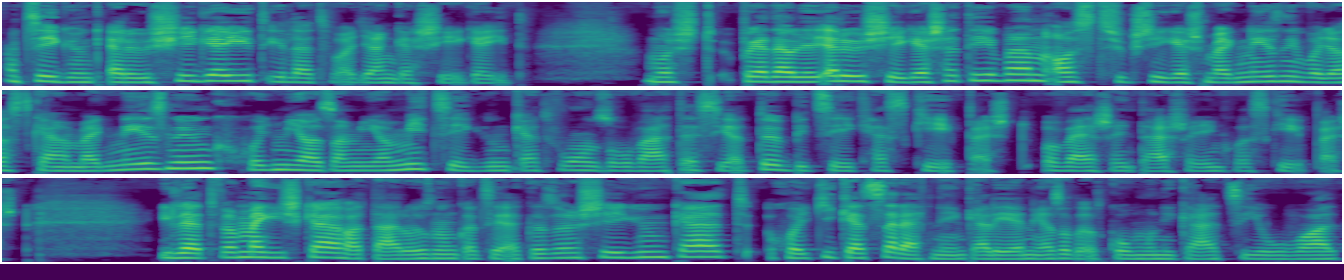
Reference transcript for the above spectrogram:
a cégünk erősségeit, illetve a gyengeségeit. Most például egy erősség esetében azt szükséges megnézni, vagy azt kell megnéznünk, hogy mi az, ami a mi cégünket vonzóvá teszi a többi céghez képest, a versenytársainkhoz képest. Illetve meg is kell határoznunk a célközönségünket, hogy kiket szeretnénk elérni az adott kommunikációval.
